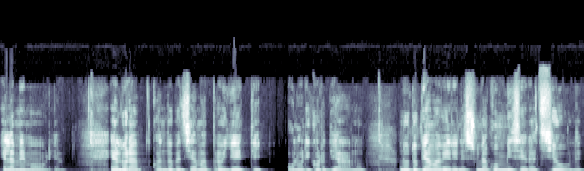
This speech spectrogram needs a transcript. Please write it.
e la memoria. E allora, quando pensiamo a Proietti, o lo ricordiamo, non dobbiamo avere nessuna commiserazione,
